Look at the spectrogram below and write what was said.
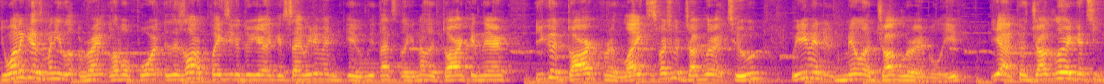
You want to get as many rank level 4. There's a lot of plays you can do here, like I said. We didn't even, that's like another Dark in there. You could Dark for Lights, especially with Juggler at 2. We didn't even mill a Juggler, I believe. Yeah, because Juggler gets you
